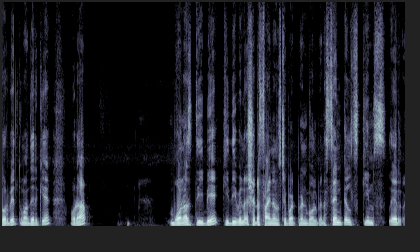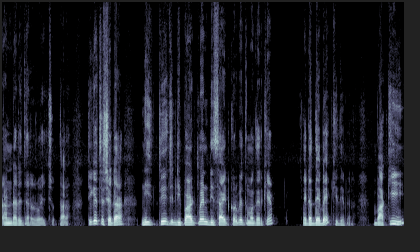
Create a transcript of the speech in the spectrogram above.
করবে তোমাদেরকে ওরা বোনাস দিবে, কি দিবে না, সেটা ফাইন্যান্স ডিপার্টমেন্ট বলবে না। সেন্ট্রাল স্কিমস এর আন্ডারে যারা রয়েছে, তারা। ঠিক আছে? সেটা নিজ নিজ ডিপার্টমেন্ট ডিসাইড করবে, তোমাদেরকে এটা দেবে, কি দেবে না। বাকি,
